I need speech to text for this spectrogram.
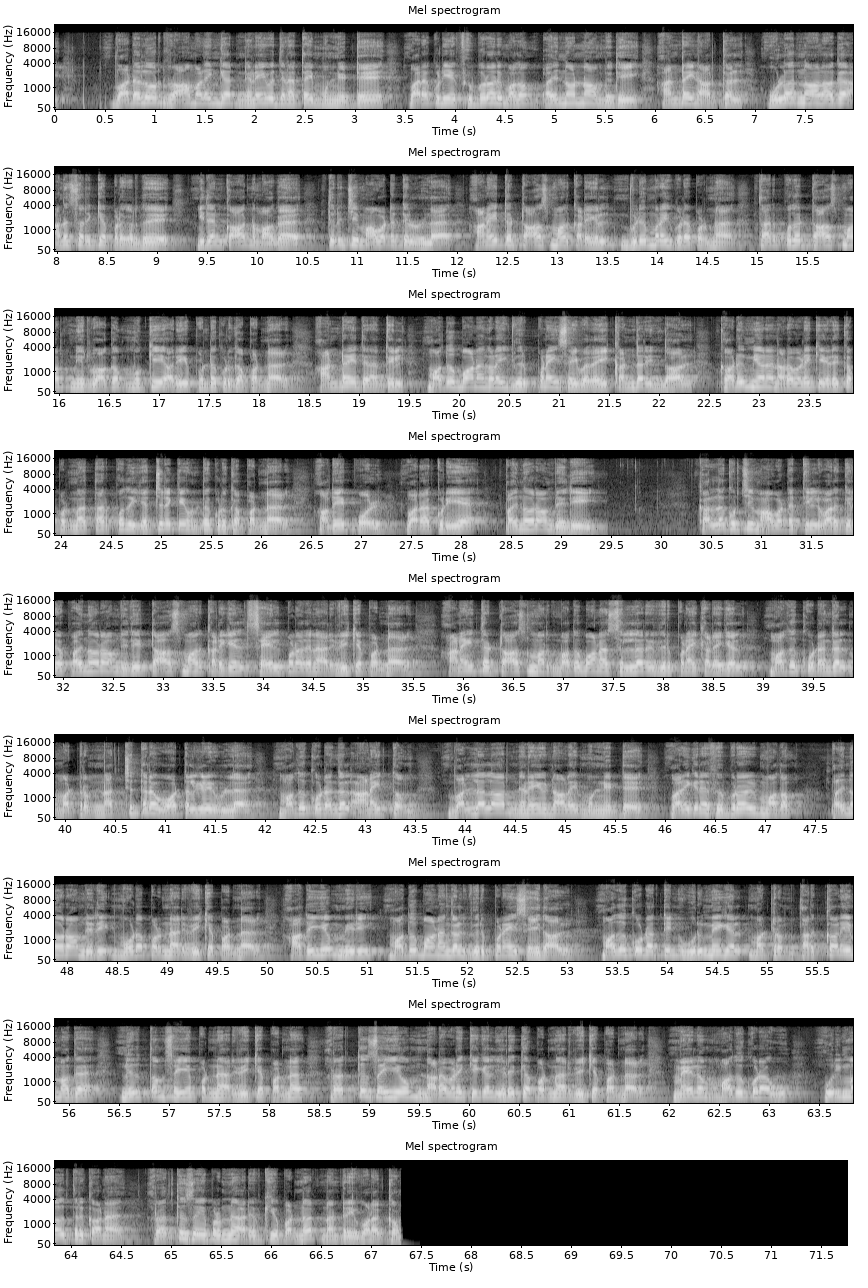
வடலூர் ராமலிங்கர் நினைவு தினத்தை முன்னிட்டு வரக்கூடிய பிப்ரவரி மாதம் பதினொன்றாம் தேதி அன்றைய நாட்கள் உலர் நாளாக அனுசரிக்கப்படுகிறது. இதன் காரணமாக திருச்சி மாவட்டத்தில் உள்ள அனைத்து டாஸ்மாக் கடைகள் விடுமுறை விடப்படும் தற்போது டாஸ்மாக் நிர்வாகம் முக்கிய அறிவிப்பு ஒன்று கொடுக்கப்பட்டனர். அன்றைய தினத்தில் மதுபானங்களை விற்பனை செய்வதை கண்டறிந்தால் கடுமையான நடவடிக்கை எடுக்கப்படும் தற்போது எச்சரிக்கை ஒன்று கொடுக்கப்பட்டனர். அதேபோல் வரக்கூடிய பதினோராம் தேதி கள்ளக்குறிச்சி மாவட்டத்தில் வருகிற பதினோராம் தேதி டாஸ்மாக் கடைகள் செயல்படாது என அறிவிக்கப்பட்டனர். அனைத்து டாஸ்மாக் மதுபான சில்லறை விற்பனை கடைகள் மதுக்கூடங்கள் மற்றும் நட்சத்திர ஓட்டல்களில் உள்ள மதுக்கூடங்கள் அனைத்தும் வள்ளலார் நினைவு நாளை முன்னிட்டு வருகிற பிப்ரவரி மாதம் பதினோராம் தேதி மூடப்படும் என அறிவிக்கப்பட்டனர். அதையும் மீறி மதுபானங்கள் விற்பனை செய்தால் மதுக்கூடத்தின் உரிமைகள் மற்றும் தற்காலிகமாக நிறுத்தம் செய்யப்படும் அறிவிக்கப்பட்டனர். ரத்து செய்யவும் நடவடிக்கைகள் எடுக்கப்படும் அறிவிக்கப்பட்டனர். மேலும் மதுக்கூட உ- உரிமத்திற்கான ரத்து செய்யப்படும் அறிவிக்கப்பட்டனர். நன்றி வணக்கம்.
